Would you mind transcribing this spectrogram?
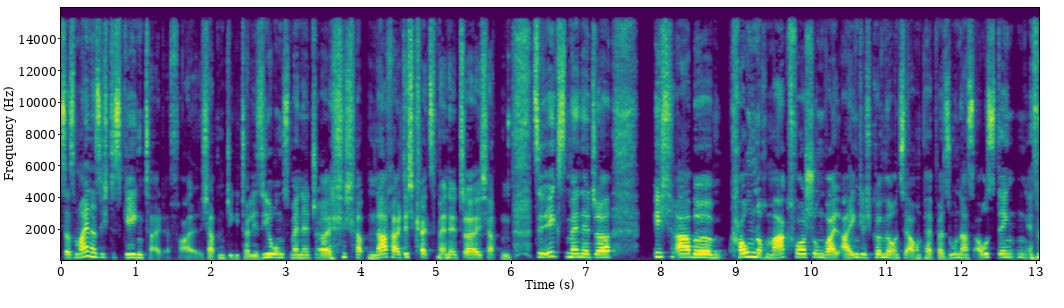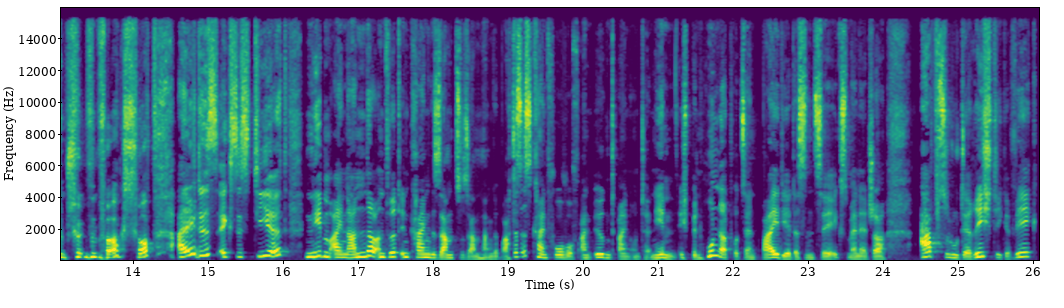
ist aus meiner Sicht das Gegenteil der Fall. Ich habe einen Digitalisierungsmanager, ich habe einen Nachhaltigkeit Nachhaltigkeitsmanager, ich habe einen CX-Manager, ich habe kaum noch Marktforschung, weil eigentlich können wir uns ja auch ein paar Personas ausdenken in einem schönen Workshop. All das existiert nebeneinander und wird in keinen Gesamtzusammenhang gebracht. Das ist kein Vorwurf an irgendein Unternehmen. Ich bin 100 Prozent bei dir, dass ein CX-Manager absolut der richtige Weg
